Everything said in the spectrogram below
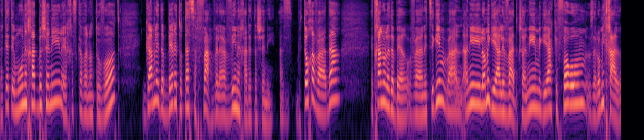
לתת אמון אחד בשני, לייחס כוונות טובות, גם לדבר את אותה שפה ולהבין אחד את השני. אז בתוך הוועדה, התחלנו לדבר, והנציגים, ואני לא מגיעה לבד, כשאני מגיעה כפורום, זה לא מיכל,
